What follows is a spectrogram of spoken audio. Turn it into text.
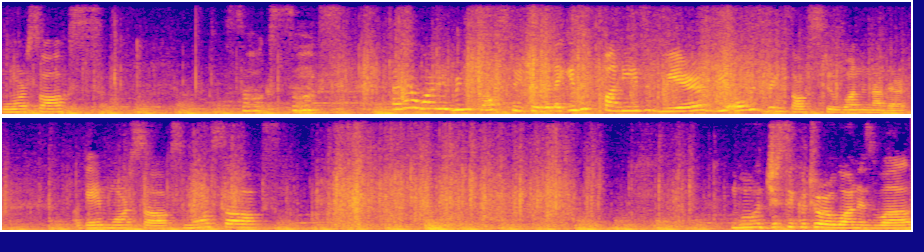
More socks socks. I don't know why we bring socks to each other. Like is it funny? Is it weird? We always bring socks to one another. Okay, more socks more socks. More Juicy Couture one as well.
